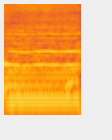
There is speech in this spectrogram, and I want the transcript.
share.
